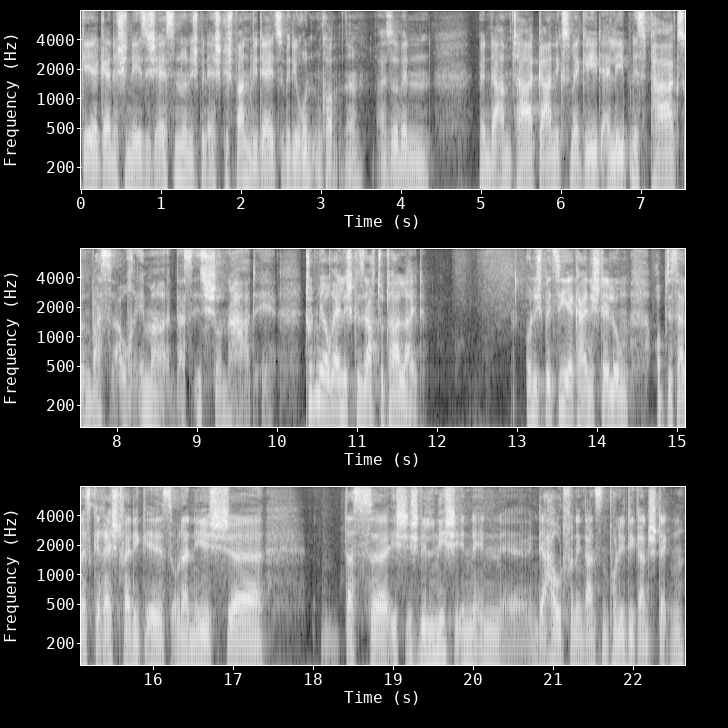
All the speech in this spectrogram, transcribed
gehe ja gerne chinesisch essen und ich bin echt gespannt, wie der jetzt über die Runden kommt. Ne? Also wenn, wenn da am Tag gar nichts mehr geht, Erlebnisparks und was auch immer, das ist schon hart, ey. Tut mir auch ehrlich gesagt total leid. Und ich beziehe ja keine Stellung, ob das alles gerechtfertigt ist oder nicht. Äh, das, äh, ich, ich will nicht in, in, in der Haut von den ganzen Politikern stecken.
